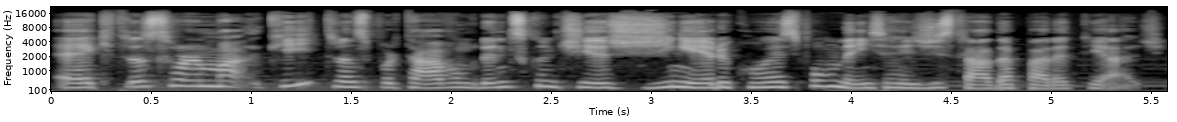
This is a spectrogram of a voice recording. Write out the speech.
É, que, transforma, que transportavam grandes quantias de dinheiro e correspondência registrada para a triagem.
